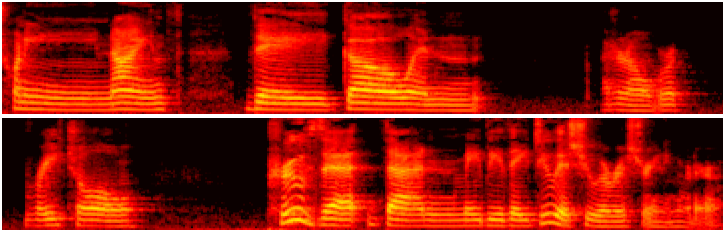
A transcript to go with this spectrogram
29th, they go and, I don't know, Rachel proves it, then maybe they do issue a restraining order.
